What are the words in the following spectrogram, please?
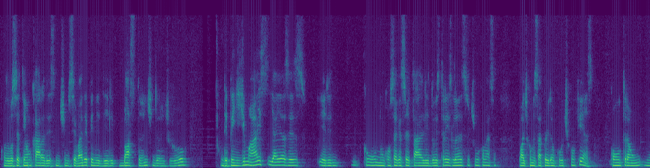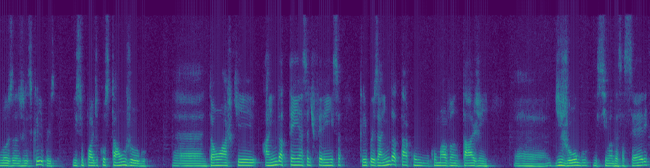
quando você tem um cara desse no time, você vai depender dele bastante durante o jogo. Depende demais e aí às vezes ele não consegue acertar ali dois, três lances, o time começa pode começar a perder um pouco de confiança. Contra um, um Los Angeles Clippers, isso pode custar um jogo. É, então acho que ainda tem essa diferença. Clippers ainda está com, com, uma vantagem é, de jogo em cima dessa série,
